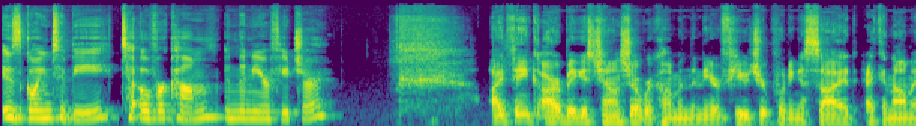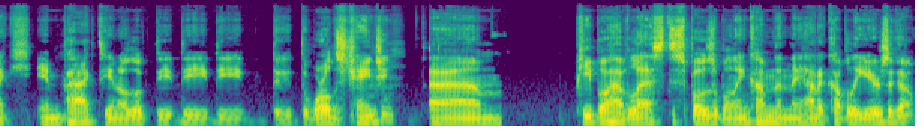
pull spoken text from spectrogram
is going to be to overcome in the near future? I think our biggest challenge to overcome in the near future, putting aside economic impact, you know, look, the the the the, the world is changing. Um, people have less disposable income than they had a couple of years ago.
